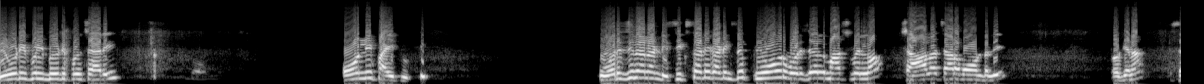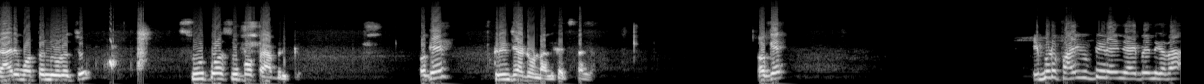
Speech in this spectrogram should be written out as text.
beautiful beautiful sari only five fifty original అండి. Six thirty cuttings pure original మార్చ్లో చాలా చాలా బాగుంటది. ఓకేనా శారీ మొత్తం చూడొచ్చు. Super super fabric okay? Screen shot ఉండాలి ఖచ్చితంగా. ఓకే? ఇప్పుడు ఫైవ్ ఫిఫ్టీ రేంజ్ అయిపోయింది కదా.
